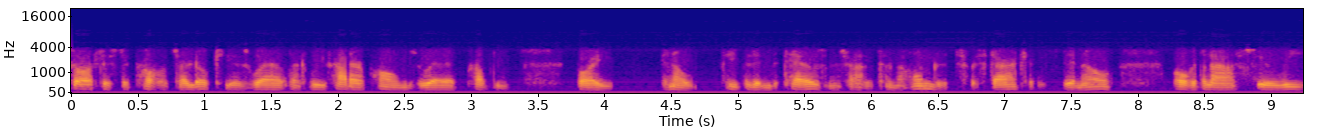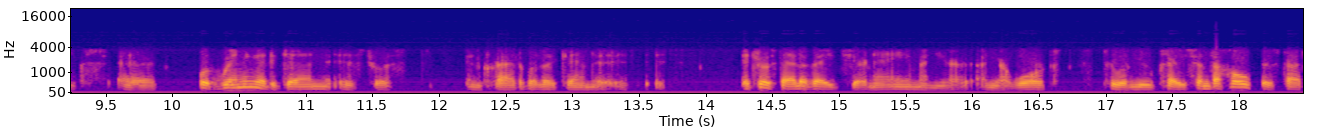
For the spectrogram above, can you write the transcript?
shortlisted poets are lucky as well that we've had our poems read probably by you know, people in the thousands rather than the hundreds for starters, you know, over the last few weeks. Uh, but winning it again is just incredible. Again, it, it it just elevates your name and your and your work to a new place. And the hope is that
